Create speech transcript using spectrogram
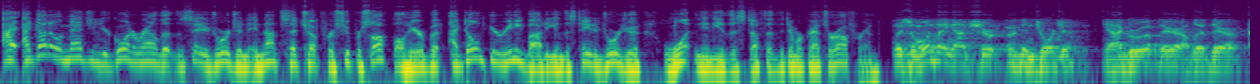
I, I got to imagine you're going around the, the state of Georgia and, not set you up for a super softball here, but I don't hear anybody in the state of Georgia wanting any of this stuff that the Democrats are offering. Listen, one thing I'm sure in Georgia, you know, I grew up there, I've lived there,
